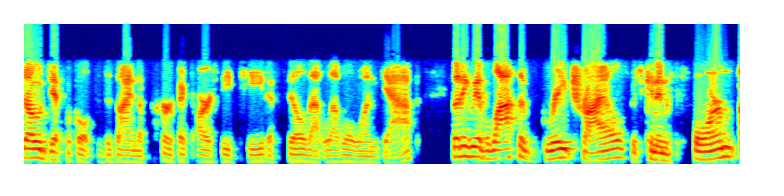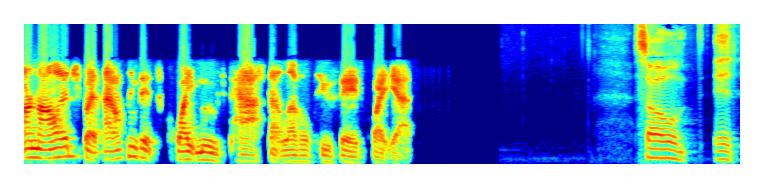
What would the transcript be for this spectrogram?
so difficult to design the perfect RCT to fill that level one gap. So I think we have lots of great trials which can inform our knowledge, but I don't think that it's quite moved past that level two phase quite yet. So it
